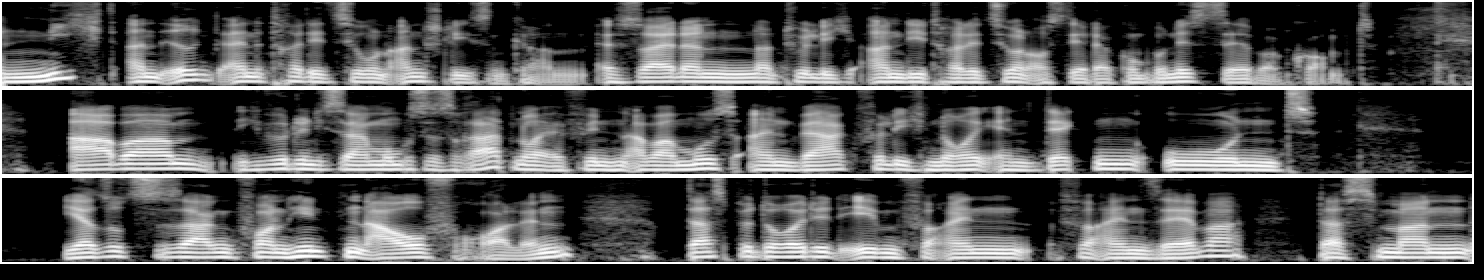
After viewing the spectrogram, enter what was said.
nicht an irgendeine Tradition anschließen kann. Es sei denn natürlich an die Tradition, aus der der Komponist selber kommt. Aber ich würde nicht sagen, man muss das Rad neu erfinden, aber man muss ein Werk völlig neu entdecken und ja sozusagen von hinten aufrollen. Das bedeutet eben für einen, für einen selber, dass man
